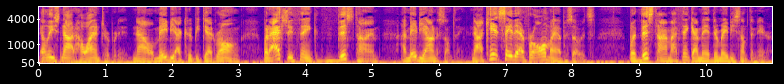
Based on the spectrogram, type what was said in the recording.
At least not how I interpret it. Now, maybe I could be dead wrong, but I actually think this time I may be onto something. Now, I can't say that for all my episodes, but this time I think I may there may be something here.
